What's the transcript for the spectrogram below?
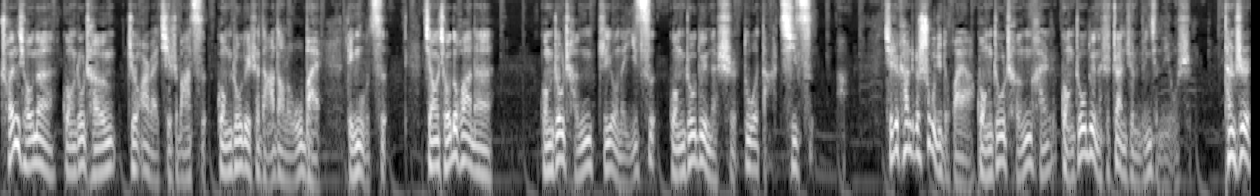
传球呢，广州城只有二百七十八次，广州队是达到了五百零五次。角球的话呢，广州城只有那一次，广州队呢是多达七次啊。其实看这个数据的话呀，广州城还广州队呢是占据了明显的优势，但是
